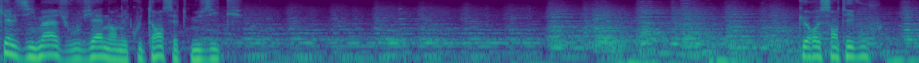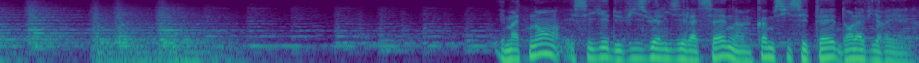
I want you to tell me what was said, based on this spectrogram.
Quelles images vous viennent en écoutant cette musique Que ressentez-vous? Et maintenant, essayez de visualiser la scène comme si c'était dans la vie réelle.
